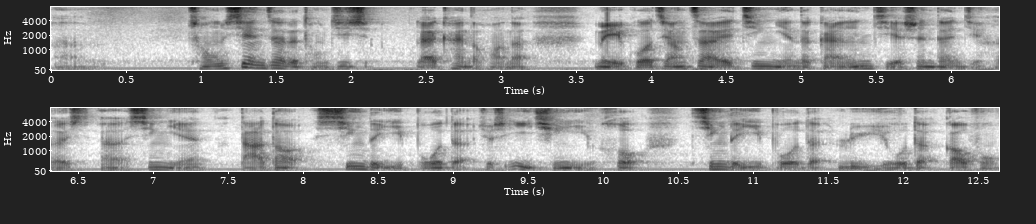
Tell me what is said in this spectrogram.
啊，从现在的统计来看的话呢，美国将在今年的感恩节、圣诞节和呃新年达到新的一波的，就是疫情以后新的一波的旅游的高峰。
